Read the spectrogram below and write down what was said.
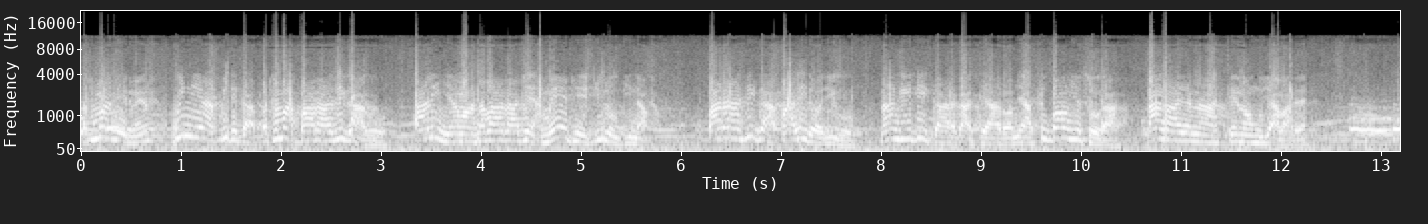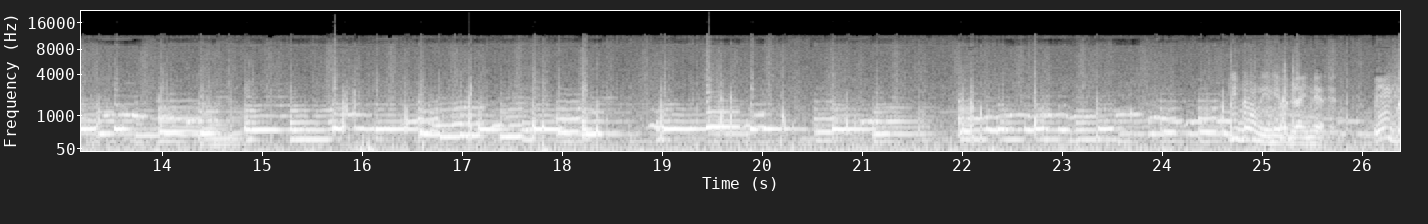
ပထမနေ့တွင်ဝိနည်းပိဋကပထမပါရာဇိကကိုပါဠိမြန်မာနမသာဖြင့်အမေအဖြေပြုလုပ်ပြီးနောက် ပါရာဇိကပါဠိတော်ကြီးကိုတန်ဂီတိကာရကဆရာတော်များစုပေါင်းရွတ်ဆိုတာတန်ခါယနာတင်တော်မူကြပါတယ်ပြီးဆုံးနေနေတဲ့ပြိုင်နဲ့ပိဋက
